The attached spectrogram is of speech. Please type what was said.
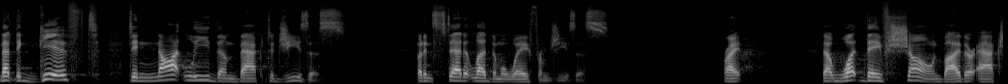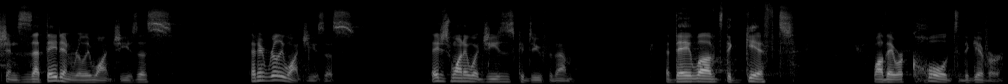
That the gift did not lead them back to Jesus, but instead it led them away from Jesus. Right? That what they've shown by their actions is that they didn't really want Jesus. They didn't really want Jesus. They just wanted what Jesus could do for them. That they loved the gift while they were cold to the giver.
